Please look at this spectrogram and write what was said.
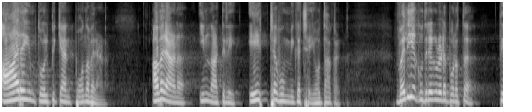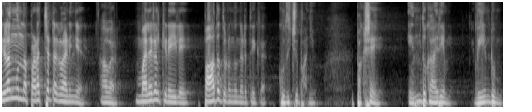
ആരെയും തോൽപ്പിക്കാൻ പോന്നവരാണ്. അവരാണ് ഈ നാട്ടിലെ ഏറ്റവും മികച്ച യോദ്ധാക്കൾ. വലിയ കുതിരകളുടെ പുറത്ത് തിളങ്ങുന്ന പടച്ചട്ടകൾ അണിഞ്ഞ് അവർ മലകൾക്കിടയിലെ പാത തുടങ്ങുന്നിടത്തേക്ക് കുതിച്ചു പാഞ്ഞു. പക്ഷേ എന്തു കാര്യം വീണ്ടും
